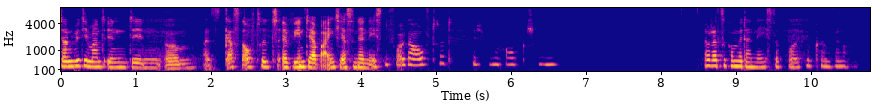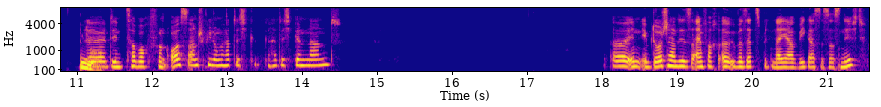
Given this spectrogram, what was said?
Dann wird jemand in den ähm, als Gastauftritt erwähnt, der aber eigentlich erst in der nächsten Folge auftritt. Ich mir noch aufgeschrieben. Aber dazu kommen wir dann nächste Folge, können wir noch. Ja. Äh, den Zauber von Oz Anspielung hatte ich hatte ich genannt. Äh, in, Im Deutschen haben sie es einfach äh, übersetzt mit, naja, Vegas ist das nicht.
